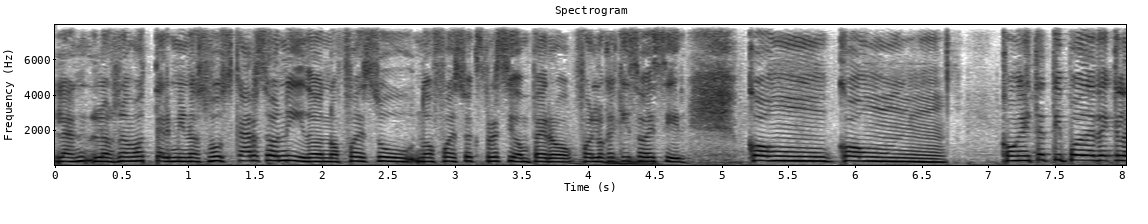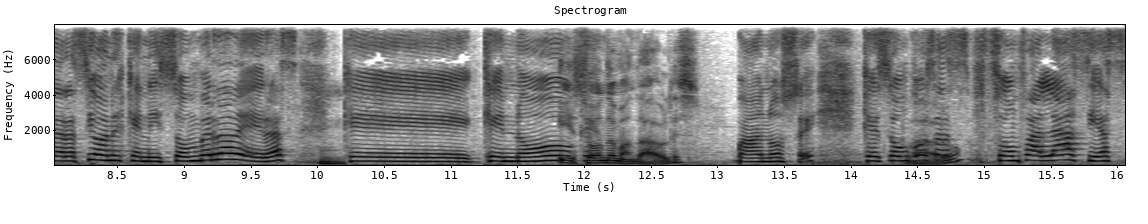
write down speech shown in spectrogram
los nuevos términos, buscar sonido, no fue su, no fue su expresión, pero fue lo que quiso decir, con, con con este tipo de declaraciones que ni son verdaderas, que, que no... Y son demandables no sé, que son cosas, son falacias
